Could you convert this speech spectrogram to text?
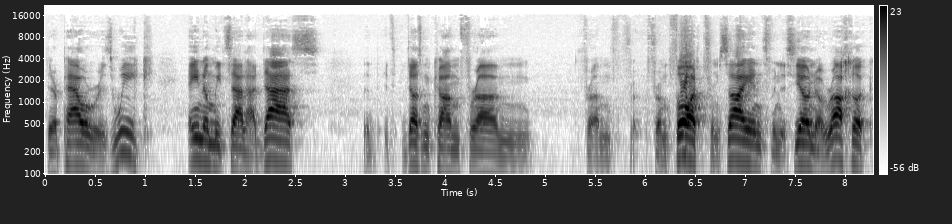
their power is weak. Eino mitzad hadas, it doesn't come from, from, from thought, from science, v'nisyono rachuk.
